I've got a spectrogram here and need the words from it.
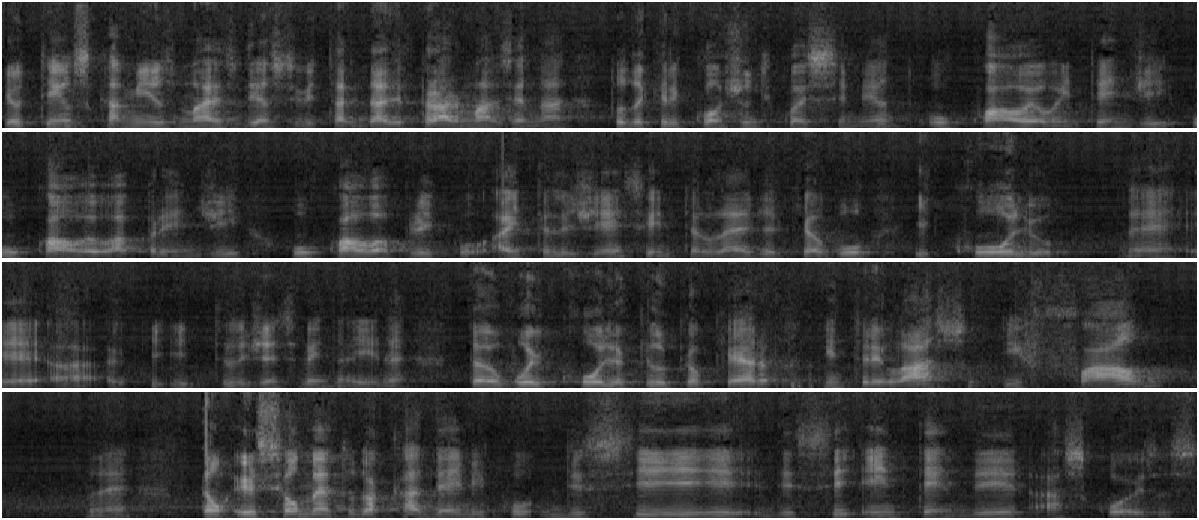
eu tenho os caminhos mais densos de vitalidade para armazenar todo aquele conjunto de conhecimento, o qual eu entendi, o qual eu aprendi, o qual eu aplico a inteligência, a intelligence, que eu vou e colho, né, é, a, a, inteligência vem daí, né? Então eu vou e colho aquilo que eu quero, entrelaço e falo, né? Então, esse é o método acadêmico de se, de se entender as coisas.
